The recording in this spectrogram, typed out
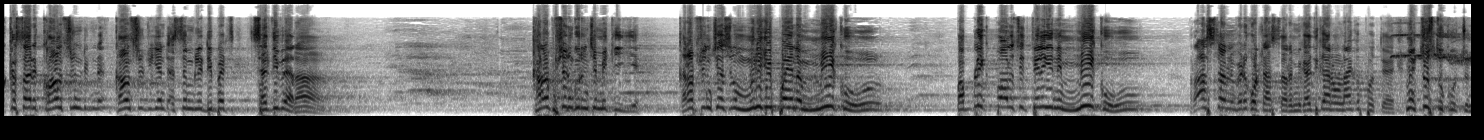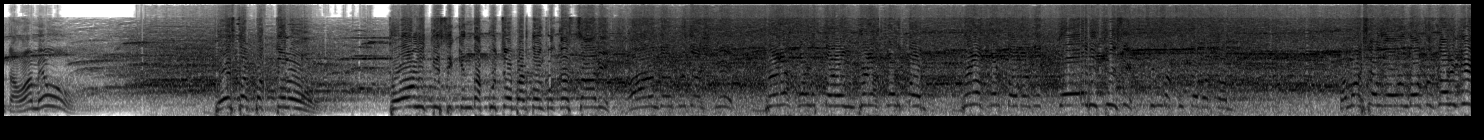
ఒక్కసారి కాన్స్టిట్యూంట్ కాన్స్టిట్యూయెంట్ అసెంబ్లీ డిబేట్స్ చదివారా? కరప్షన్ గురించి మీకు కరప్షన్ చేసిన మునిగిపోయిన మీకు పబ్లిక్ పాలసీ తెలియని మీకు రాష్ట్రాన్ని విడగొట్టేస్తారు? మీకు అధికారం లేకపోతే మేము చూస్తూ కూర్చుంటావా మేము? దేశభక్తులు తోలు తీసి కింద కూర్చోబెడతాం ఇంకొకసారి ఆంధ్రప్రదేశ్ని విడకొడతాం విడకొడతాం విడగొడతాం అంటే తోలు తీసి కింద కూర్చోబెడతాం తమాషాగా ఉంది ఒక్కొక్కరికి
